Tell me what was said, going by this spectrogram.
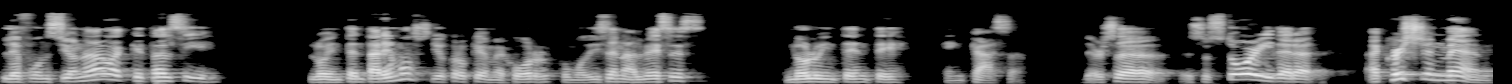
le funcionaba. ¿Qué tal si lo intentaremos? Yo creo que mejor, como dicen a veces, no lo intente en casa. There's a, story that a, Christian man,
